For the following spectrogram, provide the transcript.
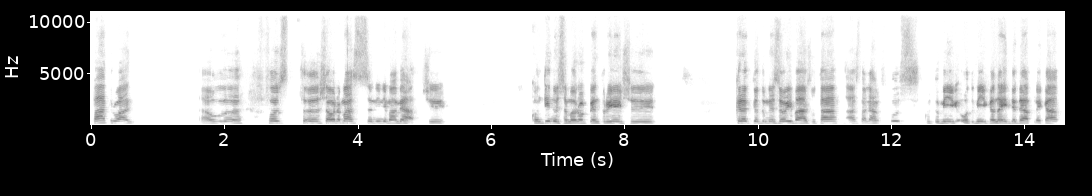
patru ani au uh, fost uh, și au rămas în inima mea și continui să mă rog pentru ei și cred că Dumnezeu îi va ajuta. Asta le-am spus cu duminică, o duminică înainte de a pleca.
